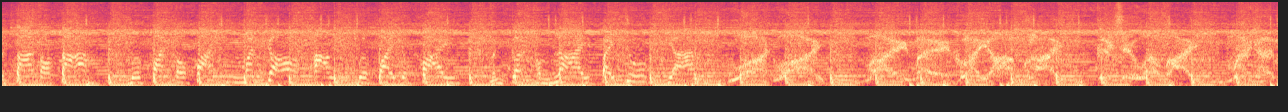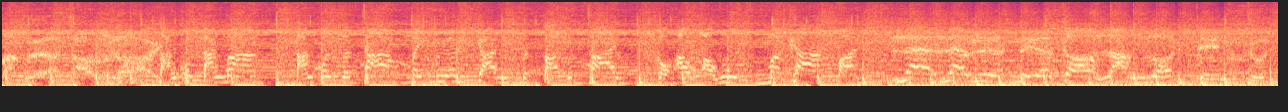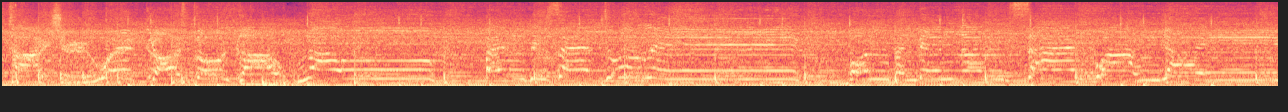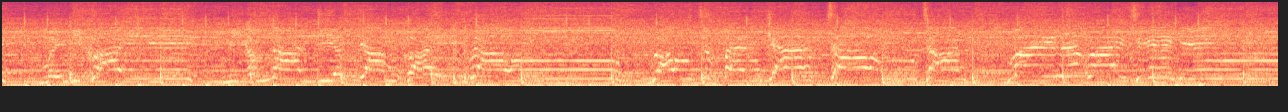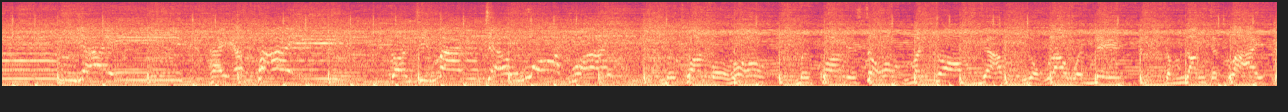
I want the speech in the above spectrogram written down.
มื่อตาต่อตา เมื่อฟันต่อฟันมันก็พัง เมื่อไฟกับไฟ มันก็ทำลายไปทุก 咱们让着来。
